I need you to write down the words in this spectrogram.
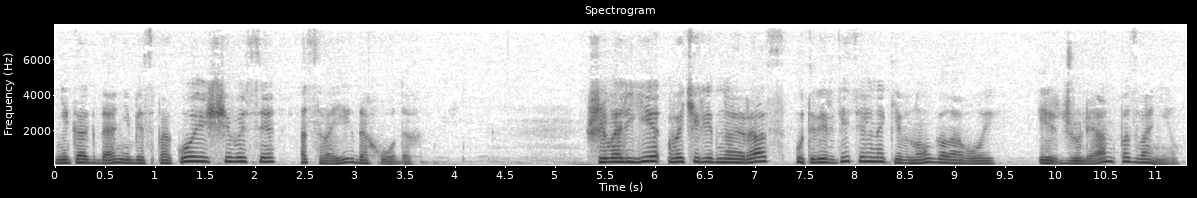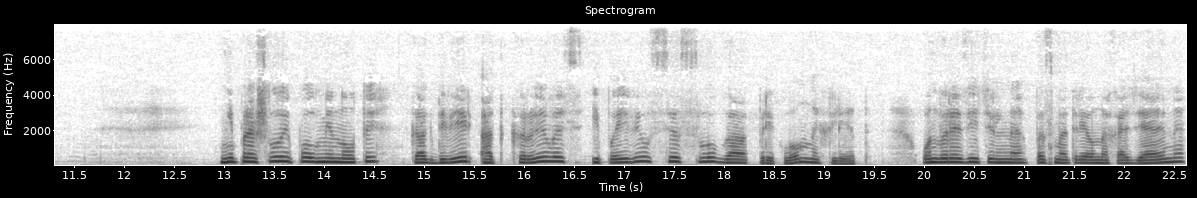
никогда не беспокоящегося о своих доходах. Шевалье в очередной раз утвердительно кивнул головой, и Джулиан позвонил. Не прошло и полминуты, как дверь открылась, и появился слуга преклонных лет. Он выразительно посмотрел на хозяина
